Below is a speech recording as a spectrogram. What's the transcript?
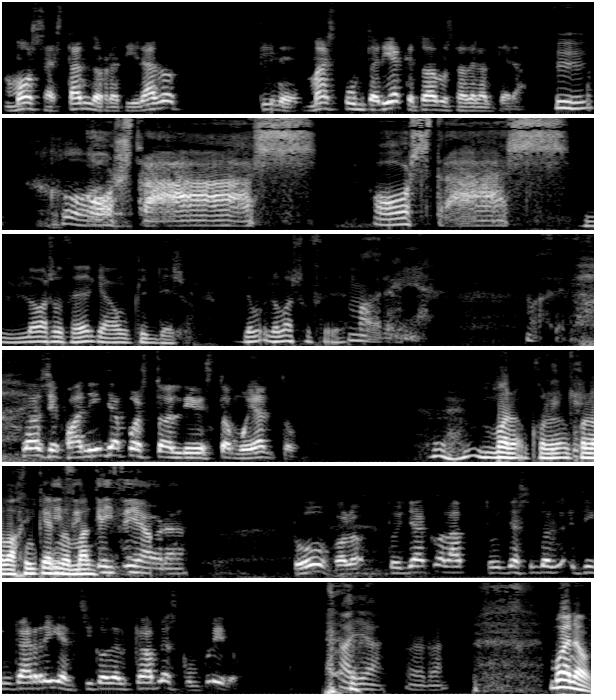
Mosa, estando retirado, tiene más puntería que toda nuestra delantera. ¡Ostras! ¡Ostras! No va a suceder que haga un clip de eso. No, no va a suceder. Madre mía. Madre mía. No, si Juanín ya ha puesto el listón muy alto. bueno, con, lo bajín que es normal. ¿Qué hice ahora? Tú, tú, ya, con la, tú ya siendo el Jim Carrey, el chico del cable, has cumplido. Ah, ya, la verdad. Bueno,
